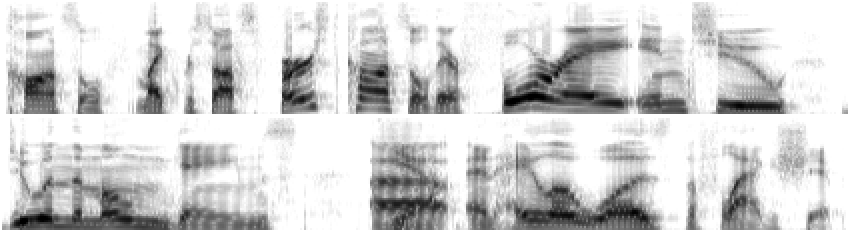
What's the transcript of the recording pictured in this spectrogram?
console, Microsoft's first console, their foray into doing the moan games. Uh, Yeah. and Halo was the flagship,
